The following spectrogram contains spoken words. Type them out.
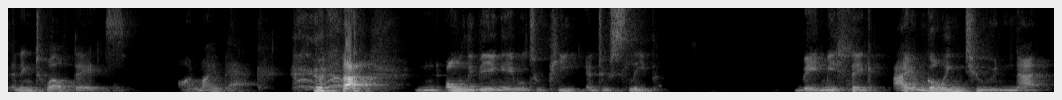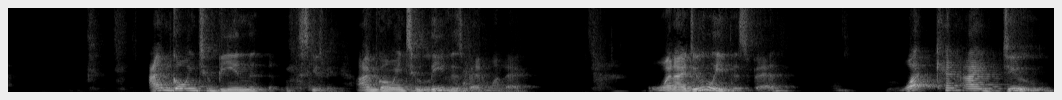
Spending 12 days on my back, only being able to pee and to sleep made me think I am going to not, I'm going to be in, excuse me, I'm going to leave this bed one day. When I do leave this bed, what can I do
